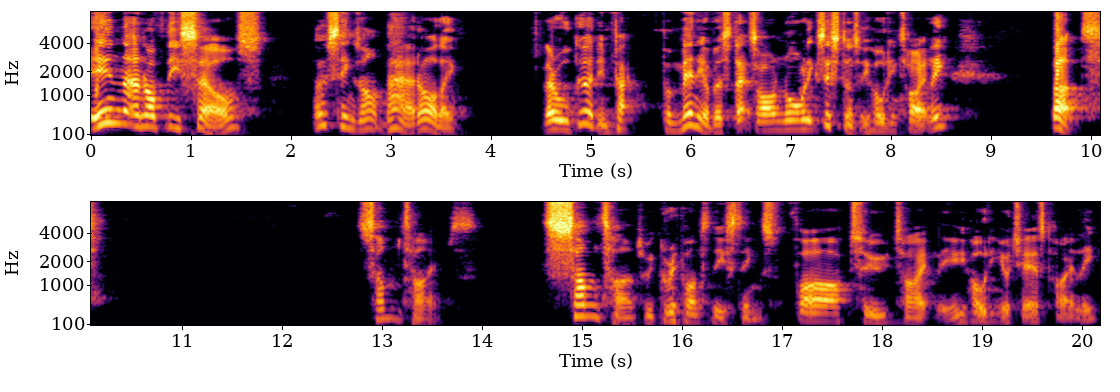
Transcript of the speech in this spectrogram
In and of themselves, those things aren't bad, are they? They're all good. In fact, for many of us, that's our normal existence. Are you holding tightly? But sometimes, sometimes we grip onto these things far too tightly. Are you holding your chairs tightly?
